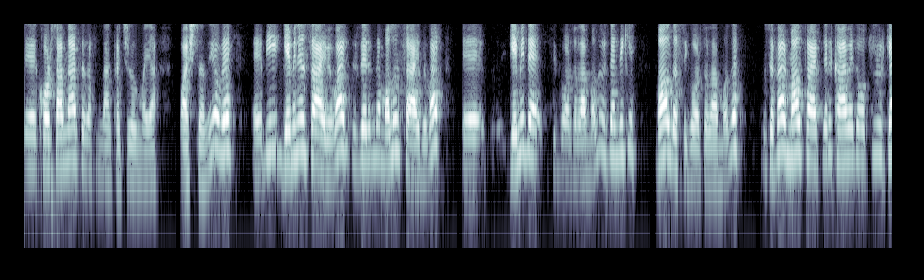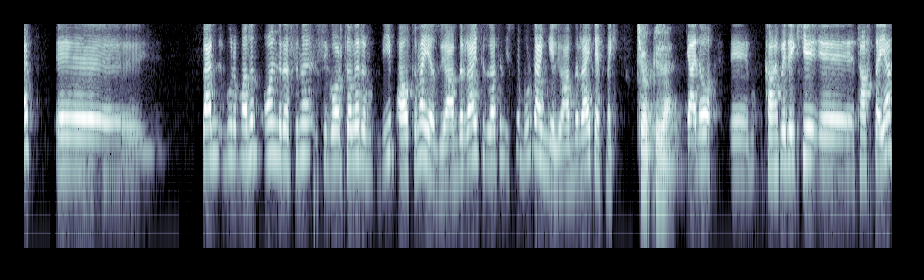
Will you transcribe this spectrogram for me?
e, korsanlar tarafından kaçırılmaya başlanıyor ve e, bir geminin sahibi var, üzerinde malın sahibi var. E, gemi de sigortalanmalı, üzerindeki mal da sigortalanmalı. Bu sefer mal sahipleri kahvede otururken e, ben bu malın 10 lirasını sigortalarım deyip altına yazıyor. Underwriter zaten ismi buradan geliyor. Underwrite etmek. Çok güzel. Yani o e, kahvedeki e, tahtaya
